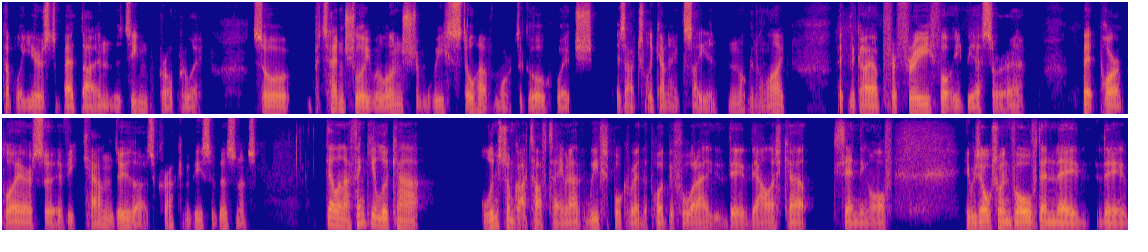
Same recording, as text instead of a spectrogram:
a couple of years to bed that into the team properly. So potentially with Lundstram, we still have more to go, which is actually kind of exciting. I'm not going to lie. Picked the guy up for free, thought he'd be a sort of bit part player. So if he can do that, it's a cracking piece of business. Dylan, I think you look at Lundstram got a tough time. And we've spoke about in the pod before. I, the the Alashkert sending off. He was also involved in the the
